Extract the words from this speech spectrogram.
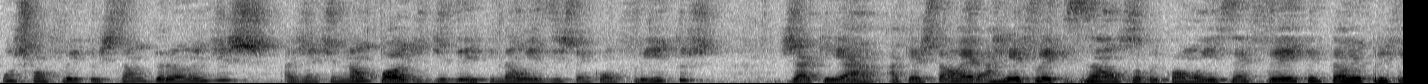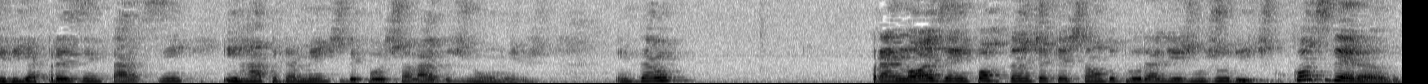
os conflitos são grandes. A gente não pode dizer que não existem conflitos, já que a, a questão era a reflexão sobre como isso é feito, então eu preferi apresentar assim e rapidamente depois falar dos números. Então, para nós é importante a questão do pluralismo jurídico. Considerando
